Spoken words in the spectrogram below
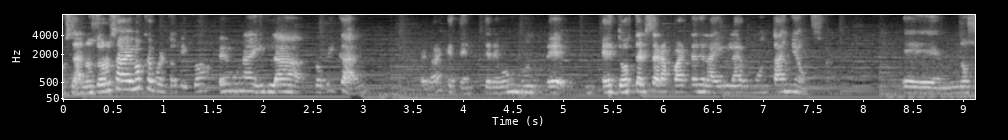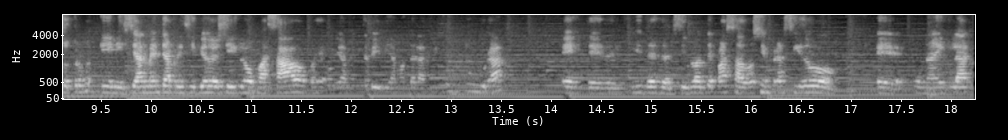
O sea, nosotros sabemos que Puerto Rico es una isla tropical, ¿verdad? Que te, tenemos eh, es dos terceras partes de la isla montañosa. Eh, nosotros inicialmente a principios del siglo pasado, pues obviamente vivíamos de la agricultura, este, y desde el siglo antepasado siempre ha sido eh, una isla,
